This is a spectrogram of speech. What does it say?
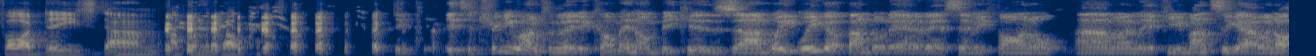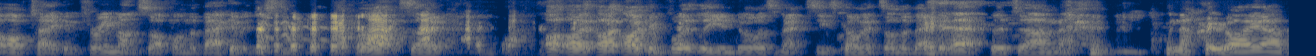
five Ds um, up on the golf it's a tricky one for me to comment on because um, we, we got bundled out of our semi final um, only a few months ago, and I, have taken three months off on the back of it just right. So I, I, I, completely endorse Maxie's comments on the back of that. But um, no, I uh,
